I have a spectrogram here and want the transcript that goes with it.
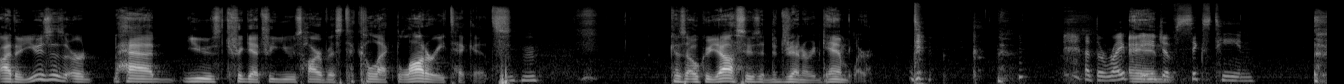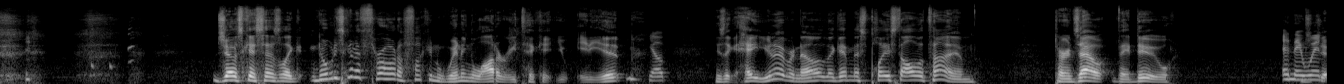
either uses or had used Shigechi use Harvest to collect lottery tickets. Mm-hmm. Because Okuyasu's a degenerate gambler. At the ripe age of 16. Josuke says like nobody's gonna throw out a fucking winning lottery ticket, you idiot. Yep. He's like, hey, you never know, they get misplaced all the time. Turns out they do. And they win.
